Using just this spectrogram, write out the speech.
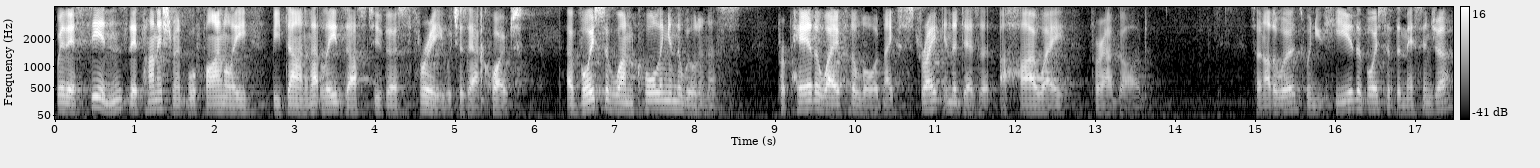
where their sins, their punishment, will finally be done. And that leads us to verse 3, which is our quote A voice of one calling in the wilderness, prepare the way for the Lord, make straight in the desert a highway for our God. So, in other words, when you hear the voice of the messenger,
